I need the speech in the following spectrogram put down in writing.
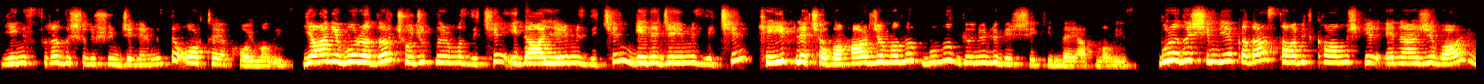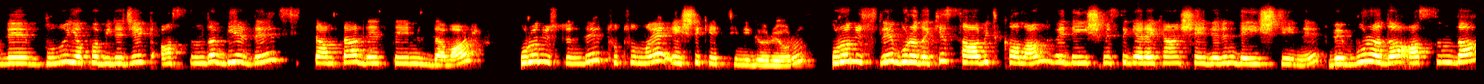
yeni sıra dışı düşüncelerimizi de ortaya koymalıyız. Yani burada çocuklarımız için, ideallerimiz için, geleceğimiz için keyifle çaba harcamalı, bunu gönüllü bir şekilde yapmalıyız. Burada şimdiye kadar sabit kalmış bir enerji var ve bunu yapabilecek aslında bir de sistemsel desteğimiz de var. Uranüs'ün tutulmaya eşlik ettiğini görüyoruz. Uranüs'le buradaki sabit kalan ve değişmesi gereken şeylerin değiştiğini ve burada aslında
